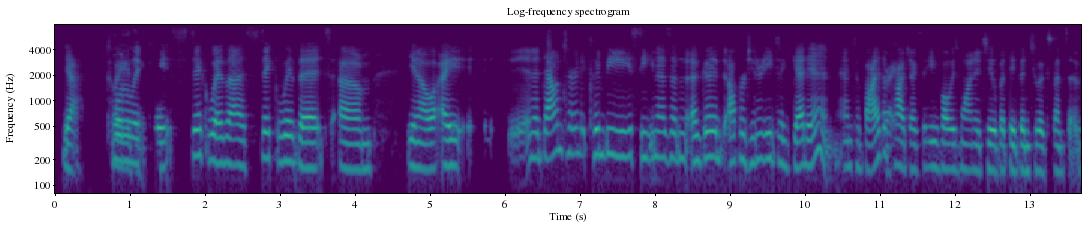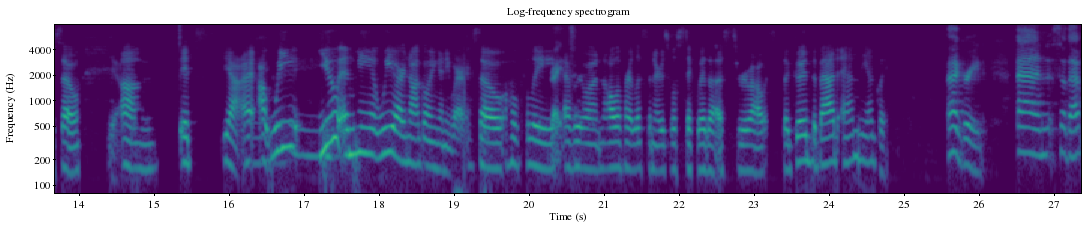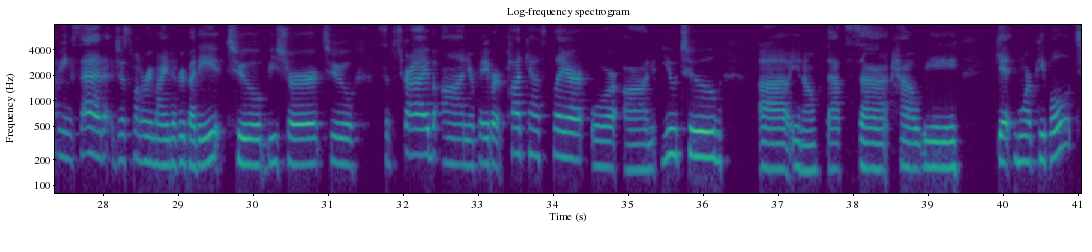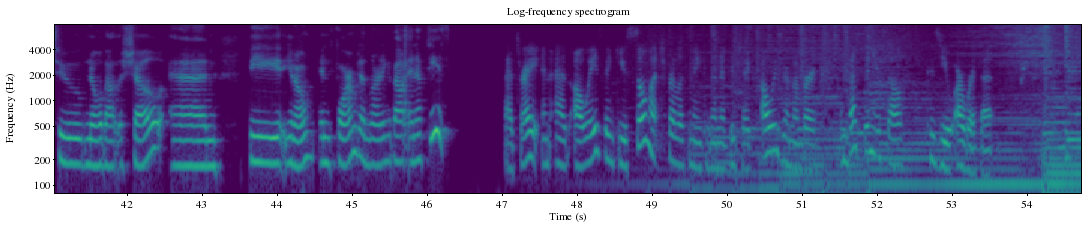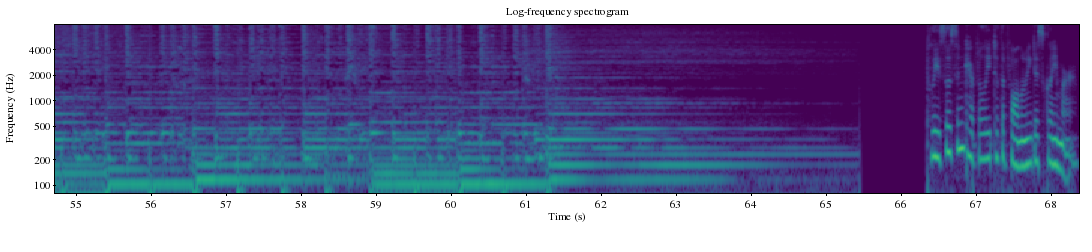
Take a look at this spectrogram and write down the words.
Yeah, totally. Stick with us, stick with it. Um, you know, I, in a downturn, it could be seen as an, a good opportunity to get in and to buy the right. projects that you've always wanted to, but they've been too expensive. So, yeah. um, it's yeah, I, I, we, you and me, we are not going anywhere. So hopefully, right. everyone, all of our listeners, will stick with us throughout the good, the bad, and the ugly. Agreed. And so, that being said, just want to remind everybody to be sure to subscribe on your favorite podcast player or on YouTube. Uh, you know, that's uh, how we get more people to know about the show and be, you know, informed and learning about NFTs. That's right. And as always, thank you so much for listening to the Nifty Chicks. Always remember, invest in yourself because you are worth it. Please listen carefully to the following disclaimer.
